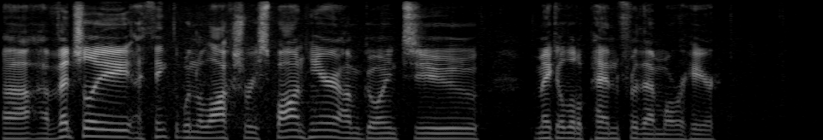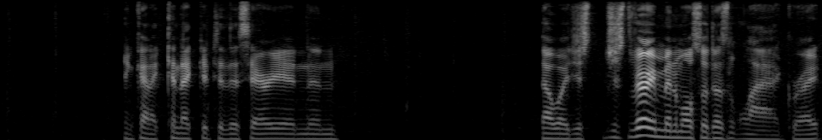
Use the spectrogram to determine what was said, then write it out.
Uh, eventually, I think when the Lox respawn here, I'm going to make a little pen for them over here. And kind of connect it to this area, and then... That way, just, just very minimal so it doesn't lag, right?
